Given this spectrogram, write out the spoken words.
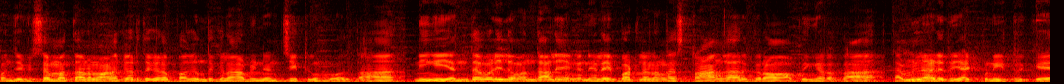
கொஞ்சம் விஷமத்தனமான கருத்துக்களை பகிர்ந்துக்கலாம் அப்படின்னு நினைச்சிட்டு இருக்கும்போது தான் நீங்க எந்த வழியில வந்தாலும் எங்க நிலைப்பாட்டில் நாங்கள் ஸ்ட்ராங்கா இருக்கிறோம் அப்படிங்கறது தான் தமிழ்நாடு ரியாக்ட் பண்ணிட்டு இருக்கு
